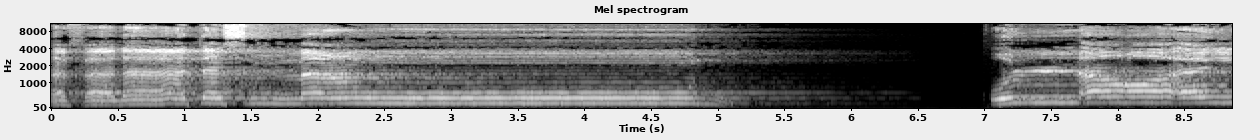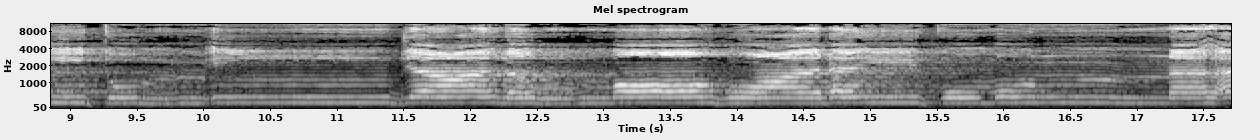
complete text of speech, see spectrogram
أفلا تسمعون قل أرأيتم إن جعل الله عليكم النهار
